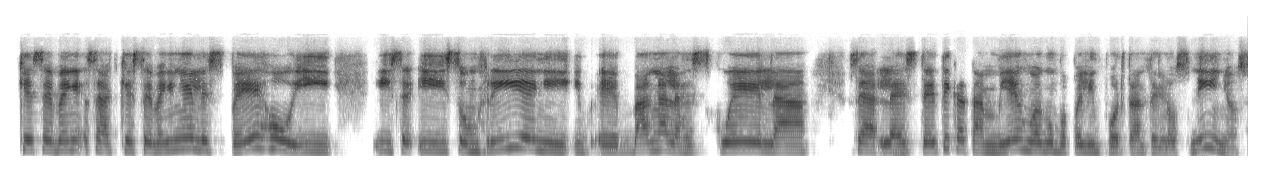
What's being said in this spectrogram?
que se ven, o sea, que se ven en el espejo y, y, se, y sonríen y, y, eh, van a la escuela. O sea, la estética también juega un papel importante en los niños.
